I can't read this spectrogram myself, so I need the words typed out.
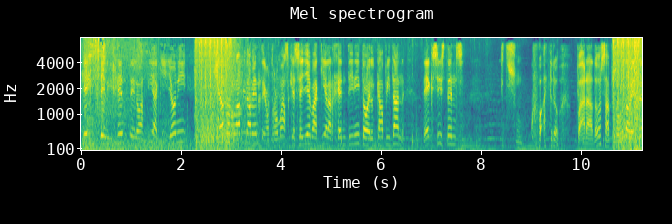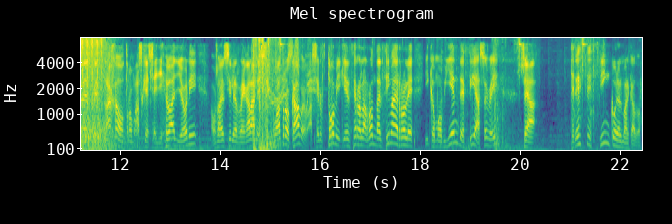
qué inteligente lo hacía aquí Johnny. Rápidamente. Otro más que se lleva aquí el argentinito, el capitán de Existence. Esto es un 4 para 2, absolutamente desventaja. Otro más que se lleva Johnny. Vamos a ver si le regalan ese 4K. va a ser Tommy quien cierra la ronda encima de Role. Y como bien decía ve o sea, 13-5 en el marcador.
